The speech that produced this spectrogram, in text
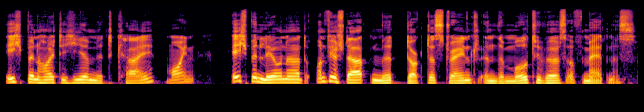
Ich bin heute hier mit Kai. Moin. Ich bin Leonard und wir starten mit Doctor Strange in the Multiverse of Madness.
